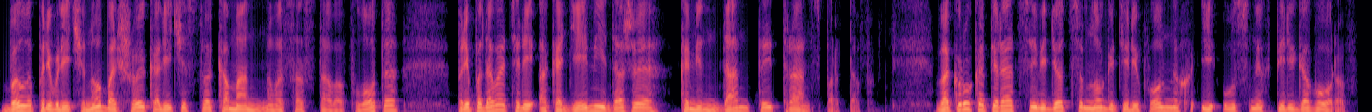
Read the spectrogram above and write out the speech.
было привлечено большое количество командного состава флота, преподавателей академии даже коменданты транспортов. Вокруг операции ведется много телефонных и устных переговоров.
